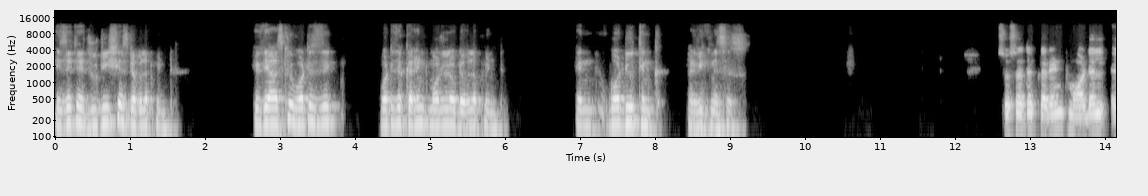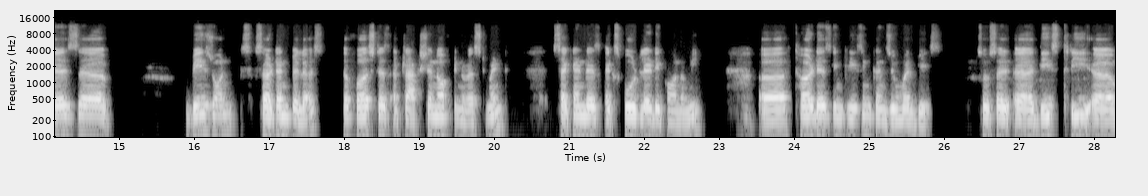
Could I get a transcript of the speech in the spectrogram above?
is it a judicious development? If they ask you what is the what is the current model of development and what do you think are weaknesses? So, sir, the current model is uh, based on certain pillars. The first is attraction of investment. Second is export-led economy. Uh, third is increasing consumer base. So, sir, uh, these three uh,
